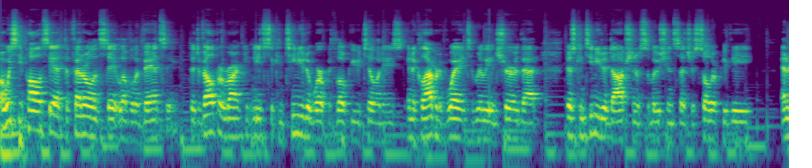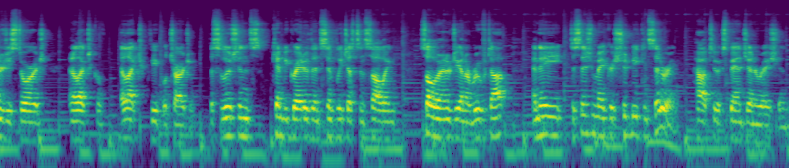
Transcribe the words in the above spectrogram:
While we see policy at the federal and state level advancing, the developer market needs to continue to work with local utilities in a collaborative way to really ensure that there's continued adoption of solutions such as solar PV, energy storage, and electric, electric vehicle charging. The solutions can be greater than simply just installing solar energy on a rooftop, and the decision makers should be considering how to expand generation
